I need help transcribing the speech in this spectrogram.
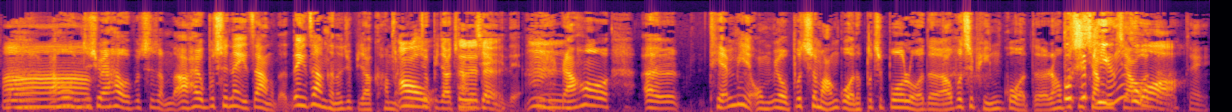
啊，然后我们这学员还有不。吃什么的啊？还有不吃内脏的，内脏可能就比较 common，就比较常见一点。嗯，然后呃，甜品我们有不吃芒果的，不吃菠萝的，然后不吃苹果的，然后不吃香蕉的。对，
